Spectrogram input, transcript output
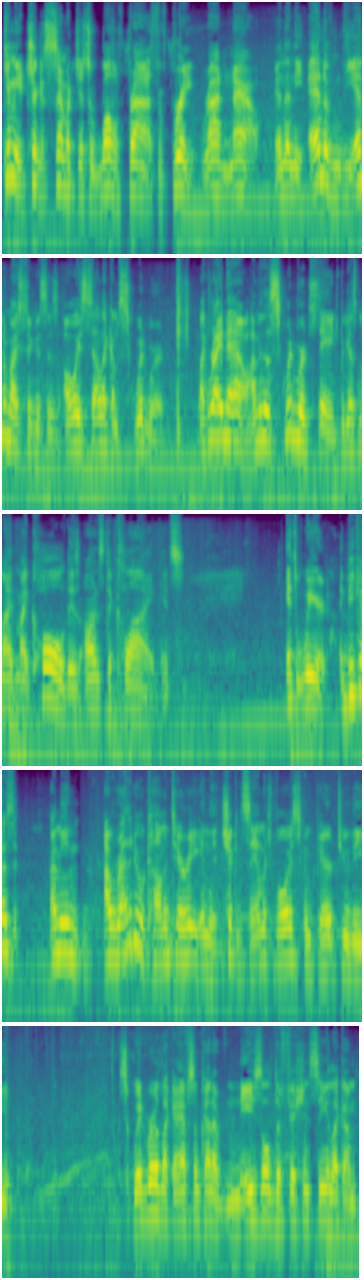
"Give me a chicken sandwich and some waffle fries for free right now." And then the end of the end of my sicknesses always sound like I'm Squidward. Like right now, I'm in the Squidward stage because my my cold is on its decline. It's it's weird because I mean I would rather do a commentary in the chicken sandwich voice compared to the Squidward, like I have some kind of nasal deficiency, like I'm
